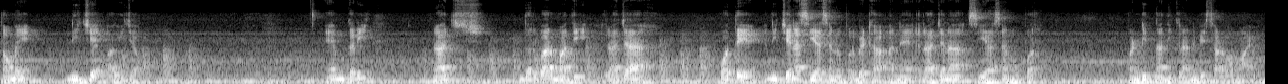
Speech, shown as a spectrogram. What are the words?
તમે નીચે આવી જાઓ. એમ કરી રાજ દરબારમાંથી રાજા પોતે નીચેના સિંહાસન ઉપર બેઠા અને રાજાના સિંહાસન ઉપર પંડિતના દીકરાને બેસાડવામાં આવ્યો.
